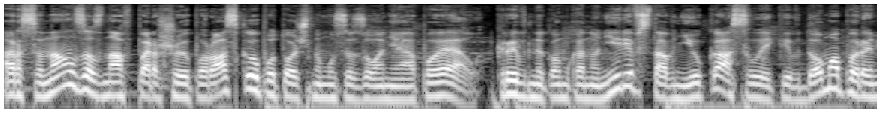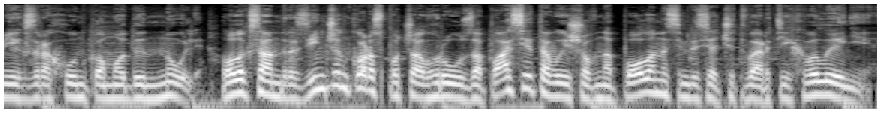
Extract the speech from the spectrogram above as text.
Арсенал зазнав першої поразки у поточному сезоні АПЛ. Кривдником канонірів став Ньюкасл, який вдома переміг з рахунком 1-0. Олександр Зінченко розпочав гру у запасі та вийшов на поле на 74-й хвилині.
